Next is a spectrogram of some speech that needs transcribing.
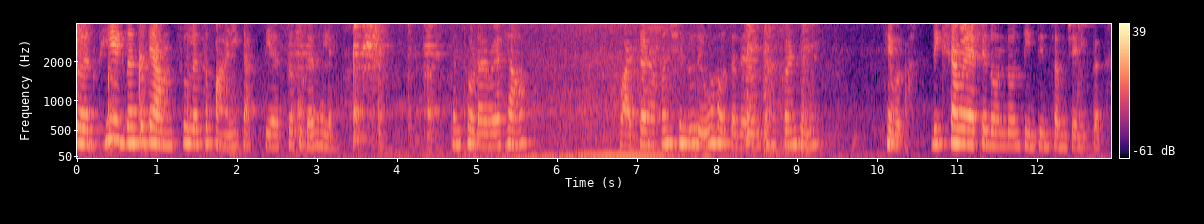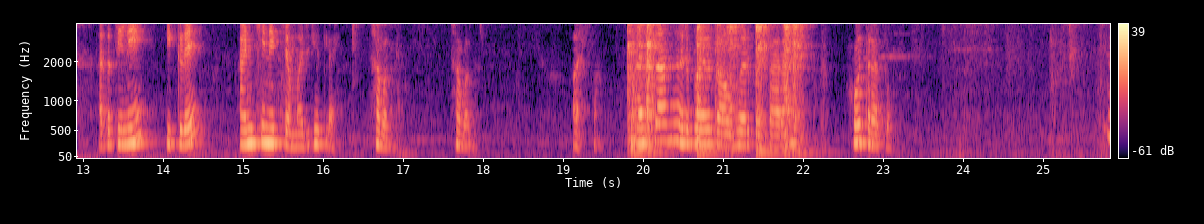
कधी एकदाच ते आमसुलाचं पाणी टाकते असं तुला झालंय. पण थोडा वेळ हा. वाटण आपण शिजू देऊ हवं तर त्यावर झाकण ठेवू हे बघा दीक्षामुळे असे दोन दोन तीन तीन चमचे निघतात. आता तिने इकडे आणखीन एक चम्मच घेतलाय. हा बघा हा बघा. असा असा घरभर गावभर पसारा होत राहतो. हे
